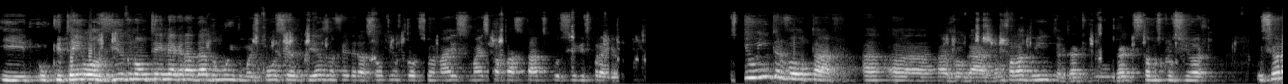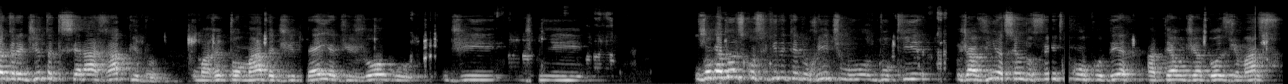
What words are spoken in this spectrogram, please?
e o que tenho ouvido não tem me agradado muito, mas com certeza a federação tem os profissionais mais capacitados possíveis para isso. Se o Inter voltar a, a, a, jogar, vamos falar do Inter, já que, já que estamos com o senhor. O senhor acredita que será rápido uma retomada de ideia de jogo, de, de os jogadores conseguirem ter o ritmo do que já vinha sendo feito com o Cudê até o dia 12 de março,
